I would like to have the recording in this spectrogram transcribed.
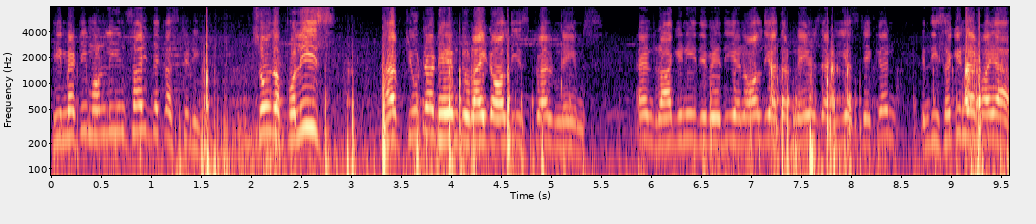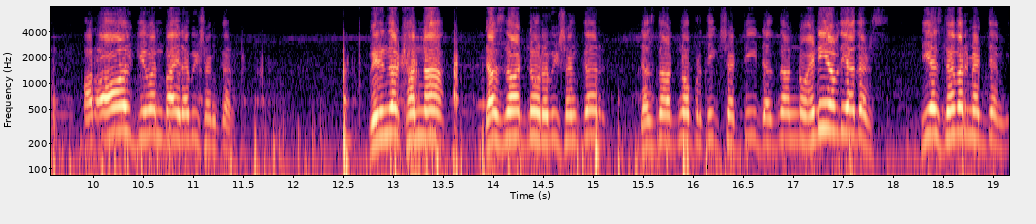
He met him only inside the custody. So the police have tutored him to write all these 12 names. And Ragini Divedi and all the other names that he has taken in the second FIR are all given by Ravi Shankar. Virinder Khanna does not know Ravi Shankar, does not know Pratik Shetty, does not know any of the others. He has never met them.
